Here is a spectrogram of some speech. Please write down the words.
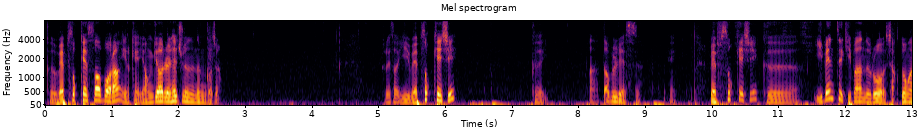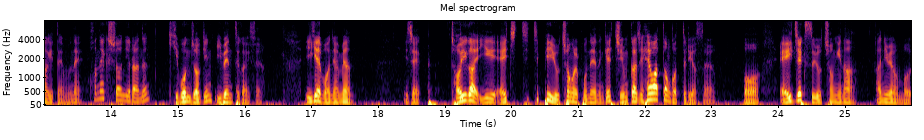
그 웹소켓 서버랑 이렇게 연결을 해주는 거죠. 그래서 이 웹소켓이 그 아, WS 예. 웹소켓이 그 이벤트 기반으로 작동하기 때문에 커넥션이라는 기본적인 이벤트가 있어요. 이게 뭐냐면 이제 저희가 이 HTTP 요청을 보내는 게 지금까지 해왔던 것들이었어요. 뭐 AJAX 요청이나 아니면 뭐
